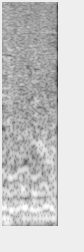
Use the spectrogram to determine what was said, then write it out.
Yeah.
